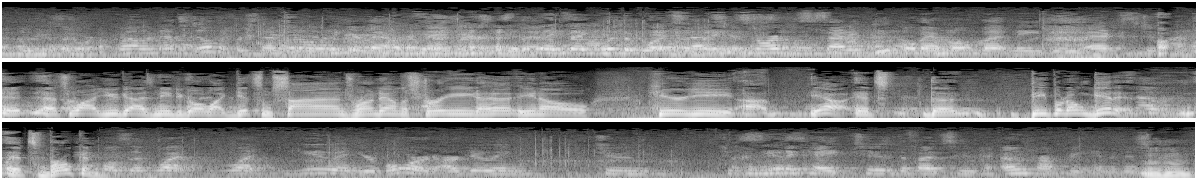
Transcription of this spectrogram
Well, and that's still the perception, and we hear that from neighbors. They think we're the ones It's that those make it. historical society people that won't let me do X to Uh, it, that's why you guys need to go like get some signs, run down the street, uh, you know, hear ye. Uh, yeah, it's the people don't get it. So, It's broken. Examples of what, what you and your board are doing to, to communicate to the folks who own property in the Mm-hmm. district,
